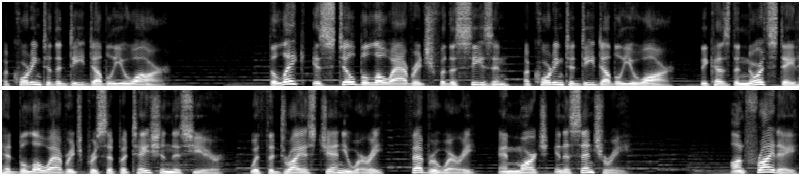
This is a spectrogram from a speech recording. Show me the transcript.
according to the DWR. The lake is still below average for the season, according to DWR, because the North State had below average precipitation this year, with the driest January, February, and March in a century. On Friday,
